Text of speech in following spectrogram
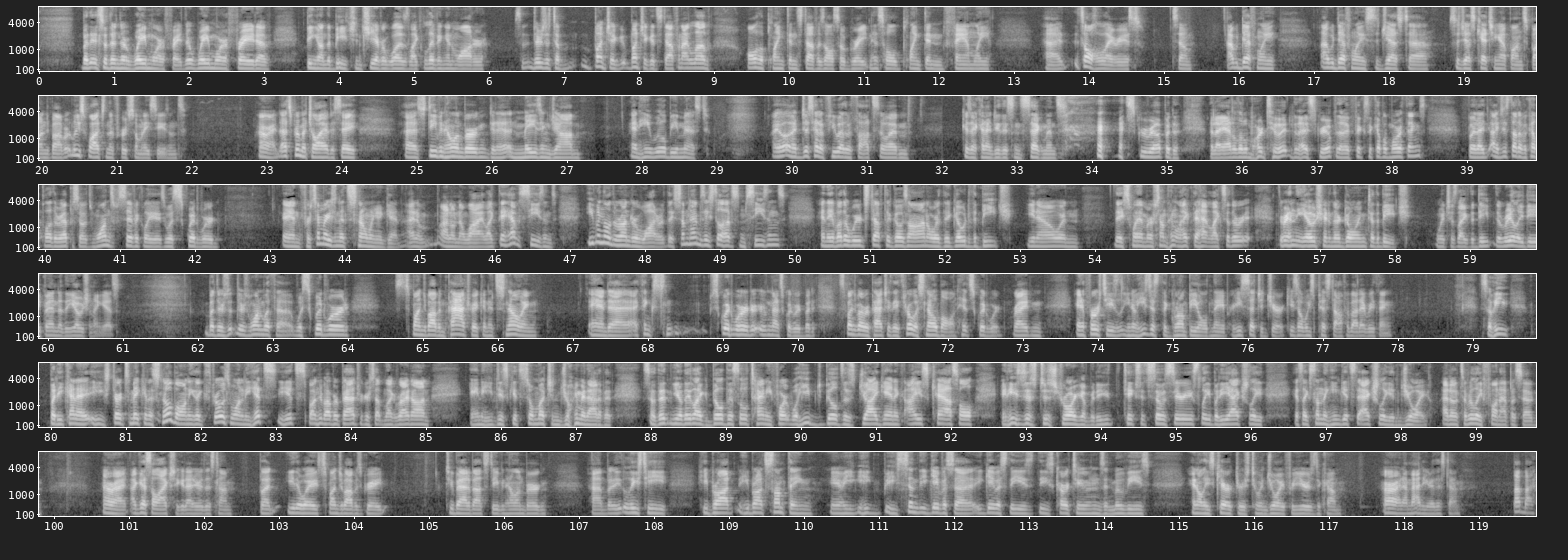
but so then they're way more afraid. They're way more afraid of being on the beach than she ever was, like living in water. So there's just a bunch of bunch of good stuff, and I love all the plankton stuff is also great, and his whole plankton family. Uh, it's all hilarious. So I would definitely, I would definitely suggest uh, suggest catching up on SpongeBob, or at least watching the first so many seasons. All right, that's pretty much all I have to say. Uh, Stephen Hillenburg did an amazing job, and he will be missed. I, I just had a few other thoughts, so I'm because I kind of do this in segments. I screw up and then I add a little more to it. and Then I screw up and then I fix a couple more things. But I, I just thought of a couple other episodes. One specifically is with Squidward, and for some reason it's snowing again. I don't I don't know why. Like they have seasons, even though they're underwater. They sometimes they still have some seasons, and they have other weird stuff that goes on, or they go to the beach, you know, and they swim or something like that. Like so they're they're in the ocean and they're going to the beach, which is like the deep the really deep end of the ocean, I guess. But there's there's one with uh, with Squidward, SpongeBob, and Patrick, and it's snowing, and uh, I think Squidward or not Squidward, but SpongeBob or Patrick they throw a snowball and hit Squidward, right? And and at first he's you know he's just the grumpy old neighbor. He's such a jerk. He's always pissed off about everything. So he but he kind of he starts making a snowball and he like throws one and he hits he hits SpongeBob or Patrick or something like right on, and he just gets so much enjoyment out of it. So then you know they like build this little tiny fort. Well, he builds this gigantic ice castle, and he's just destroying them. And he takes it so seriously, but he actually it's like something he gets to actually enjoy. I don't. know. It's a really fun episode. All right, I guess I'll actually get out of here this time. But either way, SpongeBob is great. Too bad about Stephen Hillenburg, uh, but at least he he brought he brought something. You know, he he he sent he gave us uh he gave us these these cartoons and movies and all these characters to enjoy for years to come. All right, I'm out of here this time. Bye bye.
